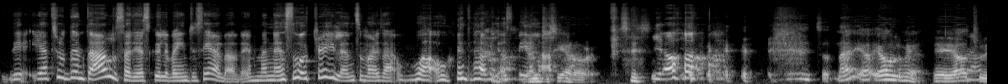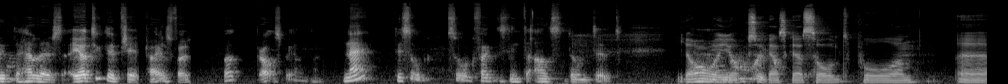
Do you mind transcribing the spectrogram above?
Det, jag trodde inte alls att jag skulle vara intresserad av det, men när jag såg trailern så var det så här, wow, det här vill jag Jag är spela. intresserad av det. Precis. Ja, Så nej, jag, jag håller med. Jag Ja. tror inte heller... Jag tyckte i och för sig Trials förut var ett bra spel. Nej, det såg, såg faktiskt inte alls dumt ut. Jag var ju också ganska såld på eh,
